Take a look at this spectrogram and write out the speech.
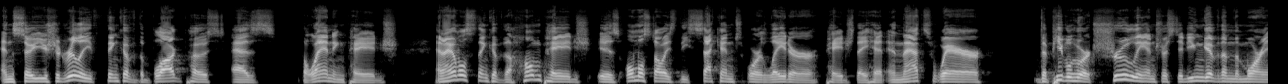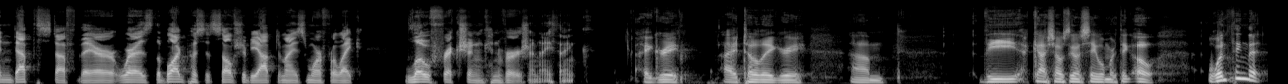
And so you should really think of the blog post as the landing page. And I almost think of the homepage is almost always the second or later page they hit. And that's where the people who are truly interested, you can give them the more in depth stuff there. Whereas the blog post itself should be optimized more for like low friction conversion, I think. I agree. I totally agree. Um, the gosh, I was going to say one more thing. Oh, one thing that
